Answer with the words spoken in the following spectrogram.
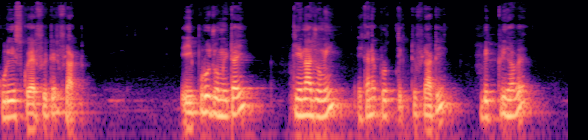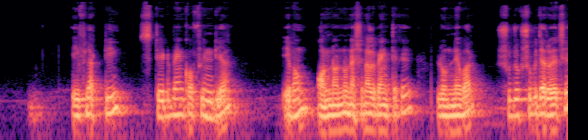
কুড়ি স্কোয়ার ফিটের ফ্ল্যাট। এই পুরো জমিটাই কেনা জমি, এখানে প্রত্যেকটি ফ্ল্যাটই বিক্রি হবে। এই ফ্ল্যাটটি স্টেট ব্যাংক অফ ইন্ডিয়া এবং অন্যান্য ন্যাশনাল ব্যাংক থেকে লোন নেবার সুযোগ সুবিধা রয়েছে।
